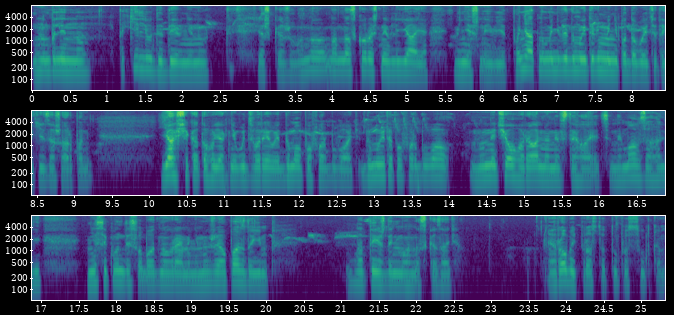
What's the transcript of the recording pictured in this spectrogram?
ну блін, ну такі люди дивні, ну я ж кажу, воно на, на скорость не впливає внішній від. Понятно, мені ви думаєте, він мені подобається такий зашарпаний. Ящика того як-небудь зварили, думав пофарбувати. Думаєте, пофарбував? Ну нічого реально не встигається. Нема взагалі ні секунди свободного времени. Ми вже опаздуємо на тиждень, можна сказати. Робить просто тупо сутками.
